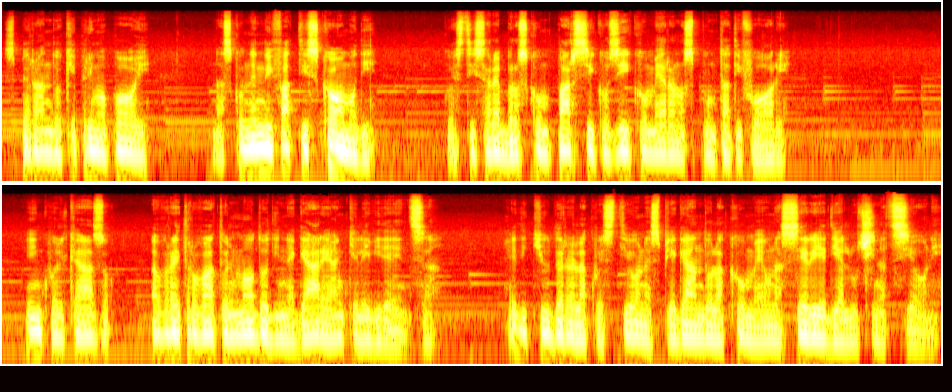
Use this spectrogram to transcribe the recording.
sperando che prima o poi, nascondendo i fatti scomodi, questi sarebbero scomparsi così come erano spuntati fuori. In quel caso avrei trovato il modo di negare anche l'evidenza e di chiudere la questione spiegandola come una serie di allucinazioni.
